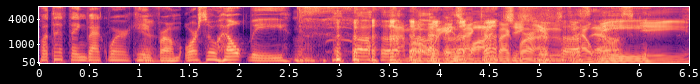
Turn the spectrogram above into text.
Put that thing back where it came Yeah. from, or so help me. I'm always watching you, Help me.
